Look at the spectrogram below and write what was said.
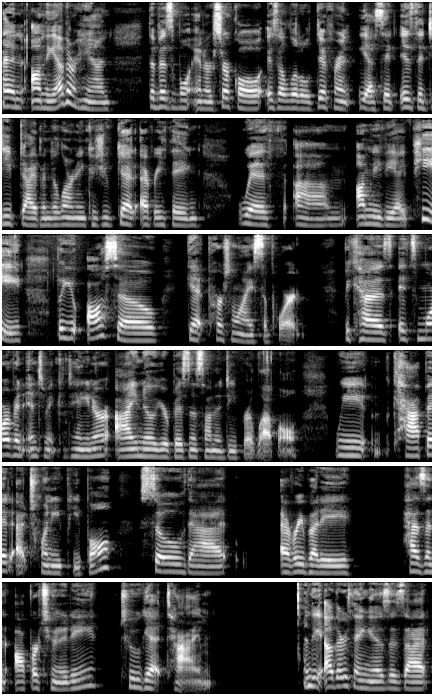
And on the other hand, the visible inner circle is a little different. Yes, it is a deep dive into learning because you get everything with um, Omni VIP, but you also get personalized support because it's more of an intimate container. I know your business on a deeper level. We cap it at 20 people. so that everybody has an opportunity to get time. And the other thing is, is that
